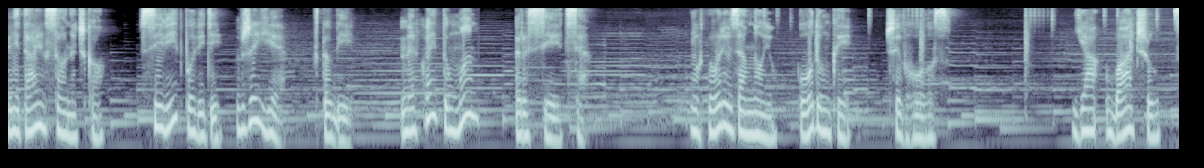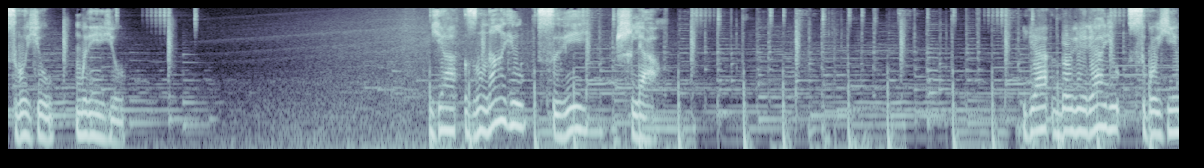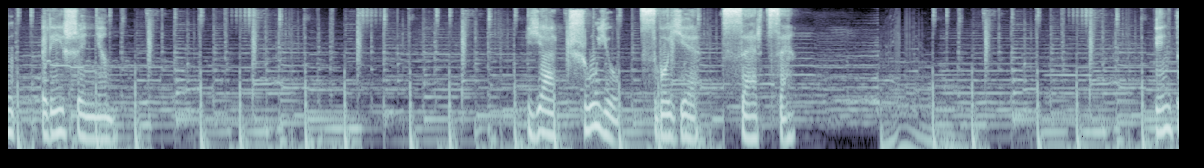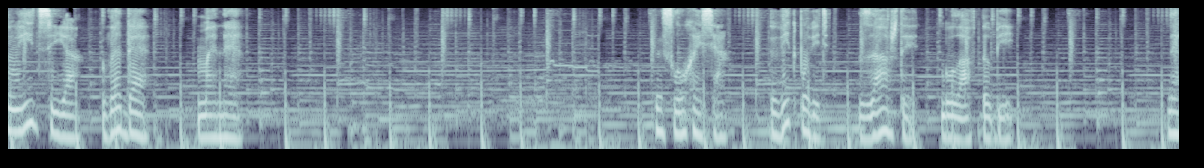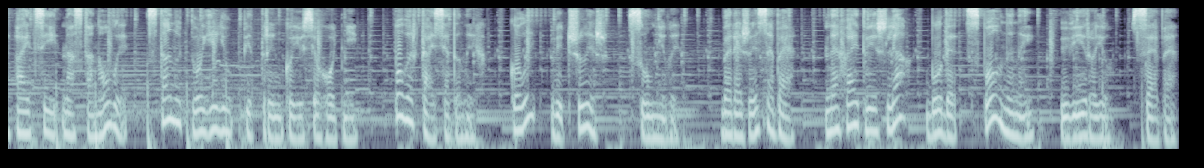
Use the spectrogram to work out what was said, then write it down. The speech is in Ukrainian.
Вітаю, сонечко. Всі відповіді вже є в тобі. Нехай туман розсіється. Повторюй за мною подумки чи вголос. Я бачу свою мрію. Я знаю свій шлях. Я довіряю своїм рішенням. Я чую своє серце. Інтуїція веде мене. Прислухайся, відповідь завжди була в тобі. Нехай ці настанови стануть твоєю підтримкою сьогодні. Повертайся до них, коли відчуєш сумніви. Бережи себе, нехай твій шлях буде сповнений вірою в себе.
